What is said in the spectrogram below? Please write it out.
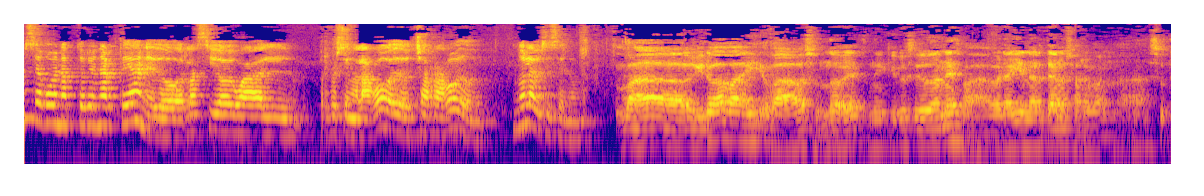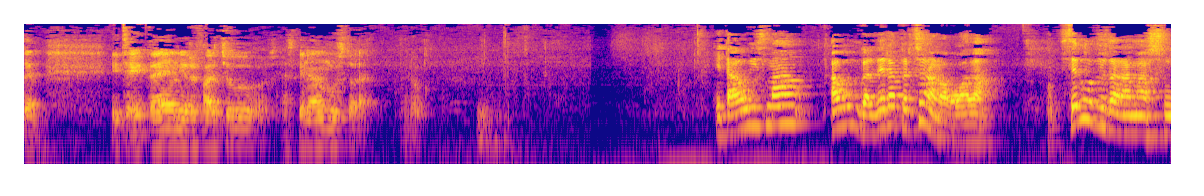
zegoen aktoren artean, edo erlazio igual profesionalago, edo txarrago, edo nola bizi zenun? Ba, giroa bai, ba, oso ondo, eh? Nik ikusi dudanez, ba, oraien artean oso harreman ba, zuten. Hitz egiten, irrefartxu, azkenean gustora. Pero... Eta hau izma, hau galdera pertsonalagoa da. Zer moduz dara mazu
